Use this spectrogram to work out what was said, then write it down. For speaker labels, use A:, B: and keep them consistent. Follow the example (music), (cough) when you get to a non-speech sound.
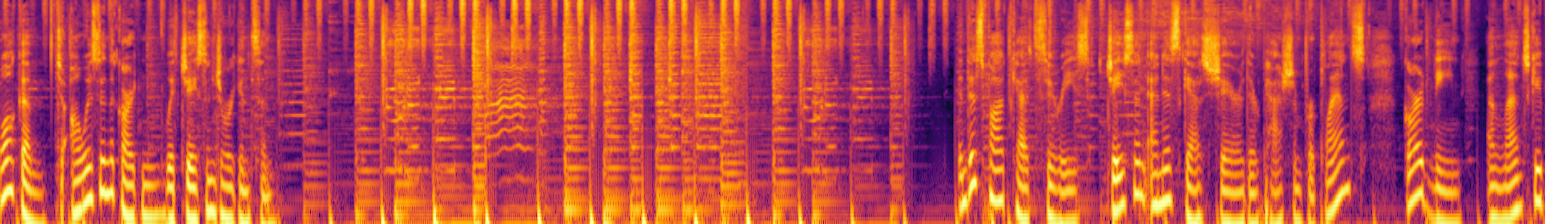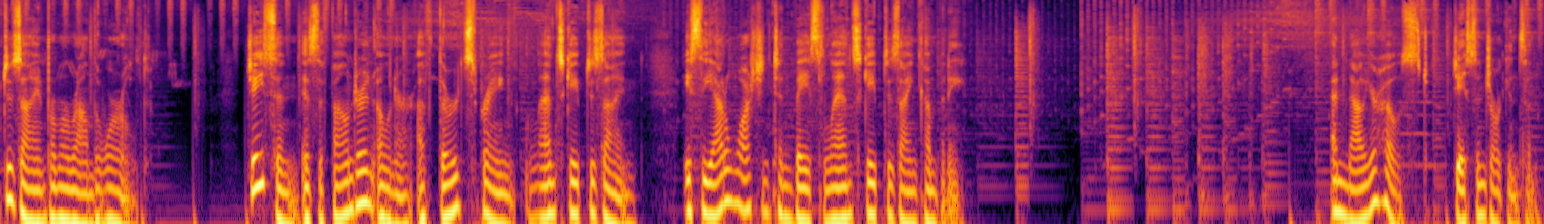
A: Welcome to Always in the Garden with Jason Jorgensen. In this podcast series, Jason and his guests share their passion for plants, gardening, and landscape design from around the world. Jason is the founder and owner of Third Spring Landscape Design, a Seattle, Washington based landscape design company. And now your host, Jason Jorgensen.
